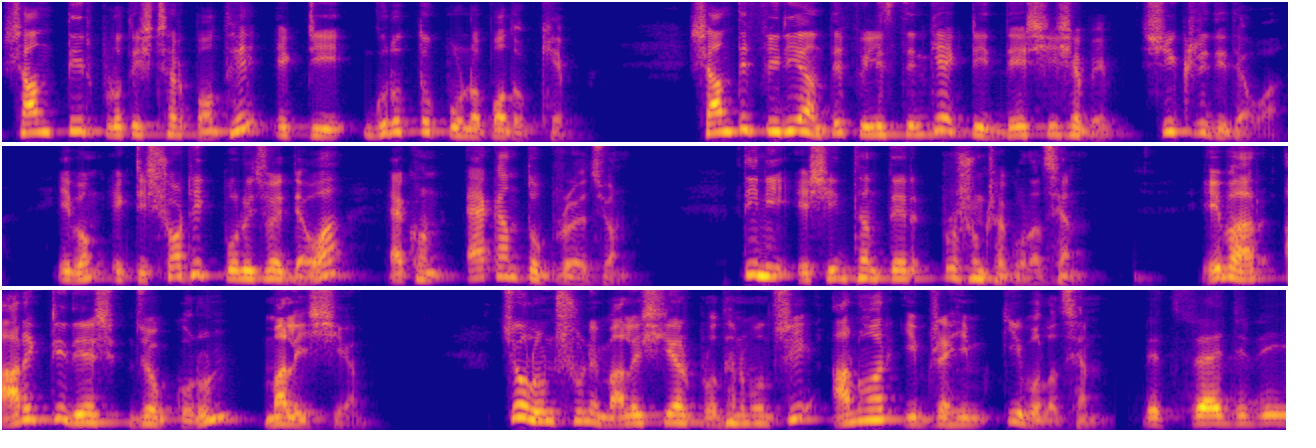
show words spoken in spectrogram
শান্তির প্রতিষ্ঠার পথে একটি গুরুত্বপূর্ণ পদক্ষেপ। শান্তি ফিরিয়ে আনতে ফিলিস্তিনকে একটি দেশ হিসেবে স্বীকৃতি দেওয়া এবং একটি সঠিক পরিচয় দেওয়া এখন একান্ত প্রয়োজন। তিনি এ সিদ্ধান্তের প্রশংসা করেছেন। এবার আরেকটি দেশ যোগ করুন মালয়েশিয়া। চলুন শুনে মালয়েশিয়ার প্রধানমন্ত্রী আনোয়ার ইব্রাহিম কি বলেছেন? The tragedy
